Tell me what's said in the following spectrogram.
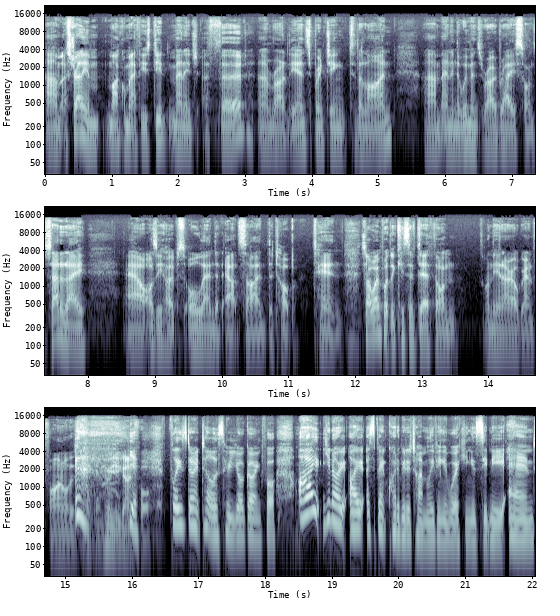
Um, Australian Michael Matthews did manage a third um, right at the end, sprinting to the line. Um, and in the women's road race on Saturday, our Aussie hopes all landed outside the top 10. So I won't put the kiss of death on on the NRL Grand Final this weekend. Who are you going yeah, for? Please don't tell us who you're going for. I, you know, I, I, spent quite a bit of time living and working in Sydney and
